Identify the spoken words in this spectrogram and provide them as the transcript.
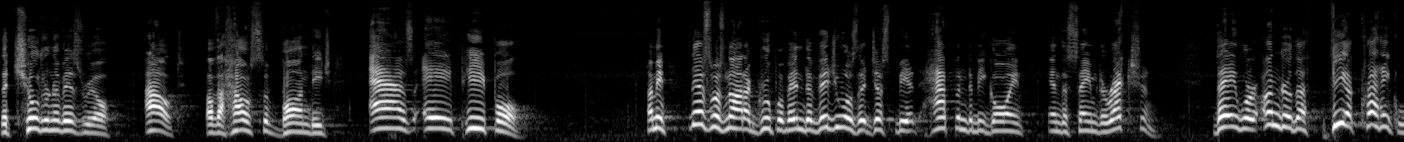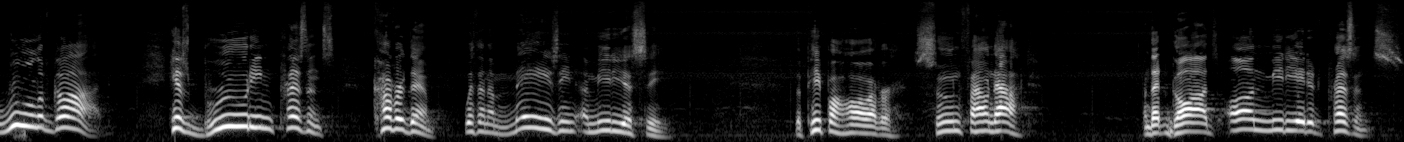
the children of Israel out of the house of bondage as a people. I mean, this was not a group of individuals that just be, happened to be going in the same direction. They were under the theocratic rule of God. His brooding presence covered them with an amazing immediacy. The people, however, soon found out that God's unmediated presence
